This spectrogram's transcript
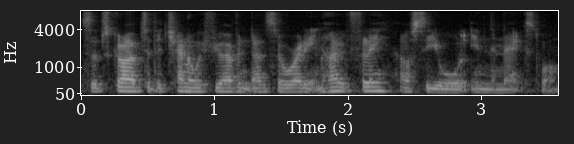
Subscribe to the channel if you haven't done so already. And hopefully, I'll see you all in the next one.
